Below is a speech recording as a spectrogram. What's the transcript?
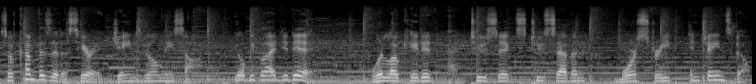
So come visit us here at Janesville Nissan. You'll be glad you did. We're located at 2627 Morse Street in Janesville.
